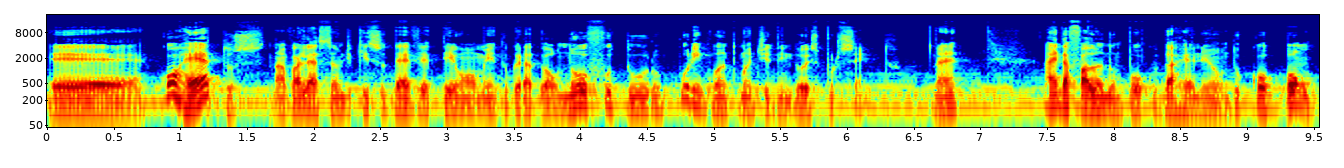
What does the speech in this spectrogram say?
é, corretos na avaliação de que isso deve ter um aumento gradual no futuro, por enquanto mantido em 2%. Né? Ainda falando um pouco da reunião do Copom,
